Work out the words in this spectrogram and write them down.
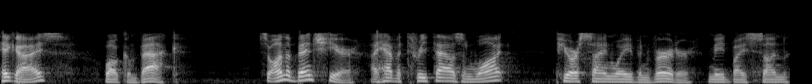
Hey guys, welcome back. So on the bench here, I have a 3000 watt pure sine wave inverter made by Sun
